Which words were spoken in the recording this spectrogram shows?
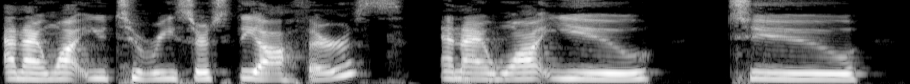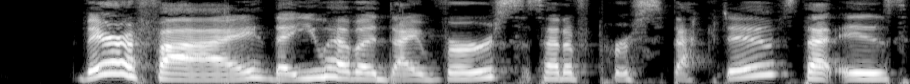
and I want you to research the authors and I want you to verify that you have a diverse set of perspectives that is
